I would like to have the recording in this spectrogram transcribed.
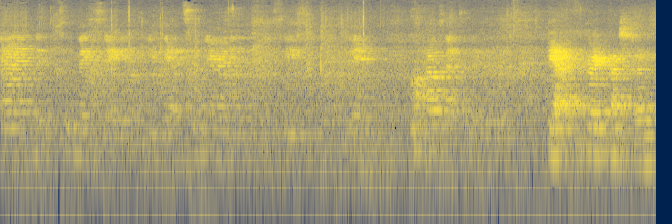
and to mixing? If you get some urine in the feces, then how sensitive is it? Yeah, great question.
